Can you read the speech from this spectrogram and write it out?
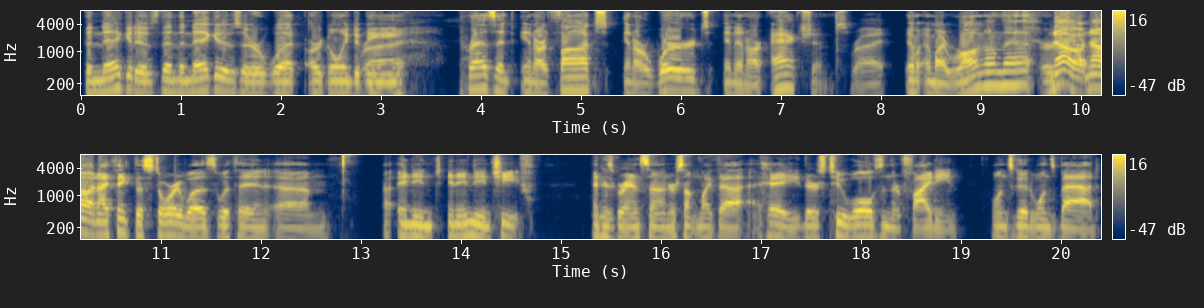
the negatives, then the negatives are what are going to Right. Present in our thoughts, in our words, and in our actions. Right. Am, am I wrong on that? Or No, no, and I think the story was with an um, Indian an Indian chief and his grandson or something like that. Hey, there's two wolves and they're fighting. One's good, one's bad.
